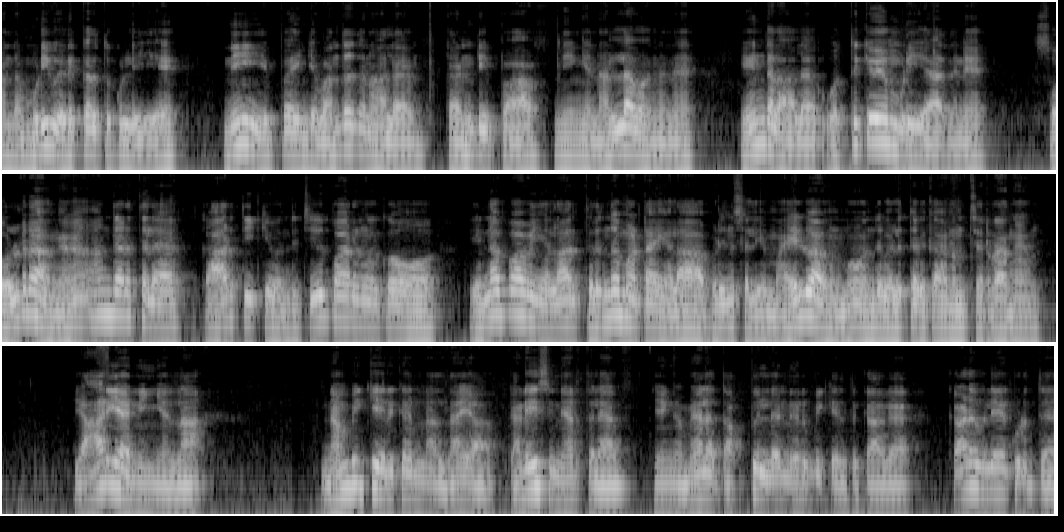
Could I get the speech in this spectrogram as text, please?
அந்த முடிவு எடுக்கிறதுக்குள்ளேயே நீ இப்போ இங்கே வந்ததுனால கண்டிப்பாக நீங்கள் நல்லவங்கன்னு எங்களால் ஒத்துக்கவே முடியாதுன்னு சொல்கிறாங்க அந்த இடத்துல கார்த்திக்கு வந்துச்சு பாருங்க என்னப்பா அவங்க எல்லாம் திருந்த மாட்டாங்களா? அப்படின்னு சொல்லி மயில் வாகனமும் வந்து வெளுத்தெடுக்க ஆரம்பிச்சிடுறாங்க. யார் யா நீங்கள் எல்லாம்? நம்பிக்கை இருக்கிறதுனால தான் யா கடைசி நேரத்தில் எங்கள் மேலே தப்பு இல்லைன்னு நிரூபிக்கிறதுக்காக கடவுளே கொடுத்த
